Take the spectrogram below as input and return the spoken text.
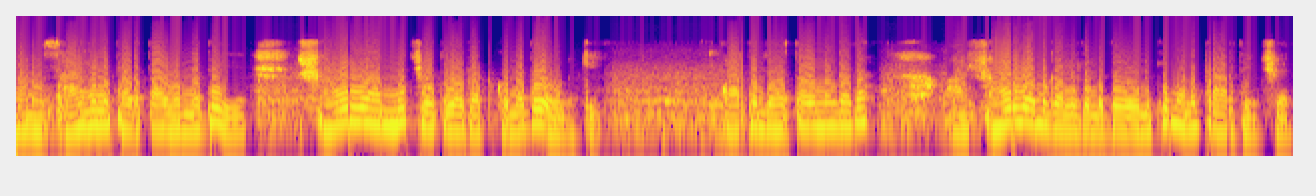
మనం సాగిల పడతా ఉన్నది శౌర్యాన్ని చేతిలో పట్టుకున్న దేవునికి. ప్రార్థన చేస్తా ఉన్నాం కదా ఆ శౌర్యము కలిగిన దేవునికి మనం ప్రార్థించేది.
